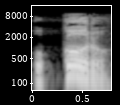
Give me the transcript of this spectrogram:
o coro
